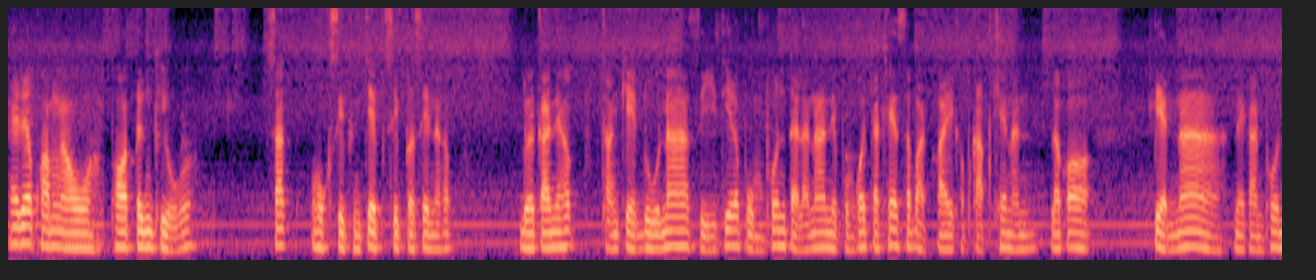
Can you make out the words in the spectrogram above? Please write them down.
ให้ได้ความเงาพอตึงผิว สัก 60-70%นะครับ โดยการนี้ครับสังเกตดูหน้าสีที่ผมพ่นแต่ละหน้าเนี่ยผมก็จะแค่สะบัดไปกับกลับแค่นั้น แล้วก็เปลี่ยนหน้าในการพ่น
